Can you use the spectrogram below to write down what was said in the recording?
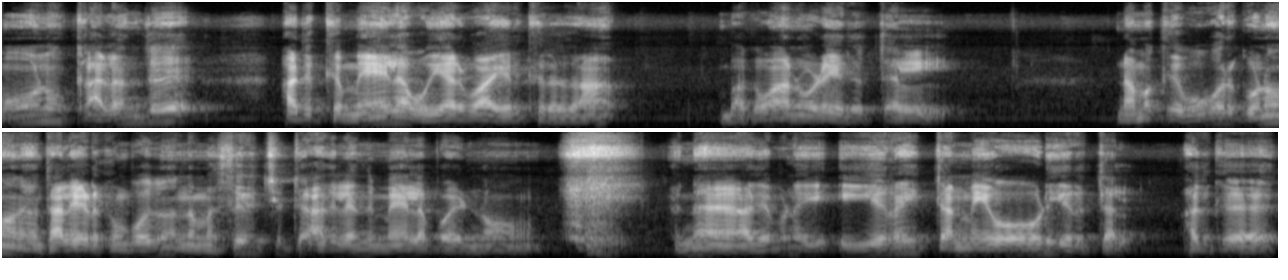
மூணும் கலந்து அதுக்கு மேலே உயர்வாக இருக்கிறது தான் பகவானோட இருத்தல். நமக்கு ஒவ்வொரு குணம் தலையெடுக்கும் போதும் நம்ம சிரிச்சுட்டு அதுலேருந்து மேலே போயிடணும். என்ன அது எப்படின்னா இ- இறைத்தன்மையோடு இருத்தல். அதுக்கு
